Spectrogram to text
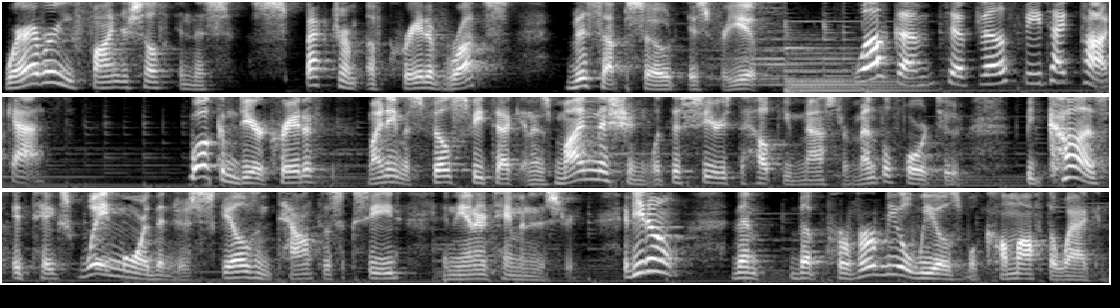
Wherever you find yourself in this spectrum of creative ruts, this episode is for you. Welcome to Phil Svitek Podcast. Welcome, dear creative. My name is Phil Svitek, and it is my mission with this series to help you master mental fortitude because it takes way more than just skills and talent to succeed in the entertainment industry. If you don't, then the proverbial wheels will come off the wagon.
